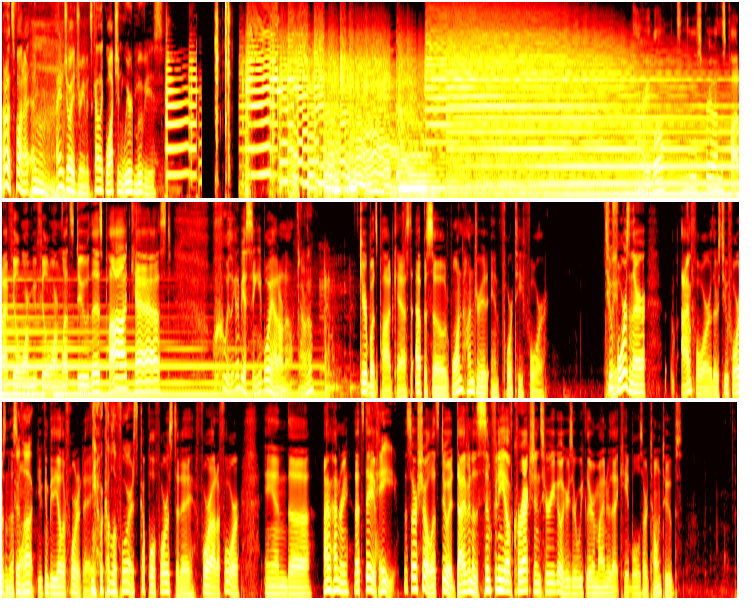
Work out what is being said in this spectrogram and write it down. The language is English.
I don't know. It's fun. I I, I enjoy a dream. It's kind of like watching weird movies. All right, well, it's a little spread on this pod. I feel warm, you feel warm. Let's do this podcast. Whew, is it going to be a singy boy? I don't know. I don't know. Gearbuds podcast, episode 144. Two Sweet. fours in there. I'm four. There's two fours in this Good one. luck. You can be the other four today. a couple of fours. A couple of fours today. Four out of four. And uh, I'm Henry. That's Dave. Hey, This is our show. Let's do it. Dive into the symphony of corrections. Here you go. Here's your weekly reminder that cables are tone tubes.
